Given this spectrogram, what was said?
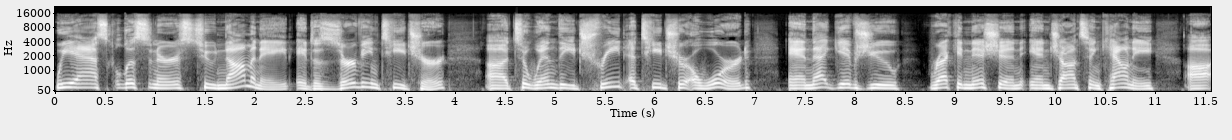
we ask listeners to nominate a deserving teacher uh, to win the Treat a Teacher Award, and that gives you recognition in Johnson County uh,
